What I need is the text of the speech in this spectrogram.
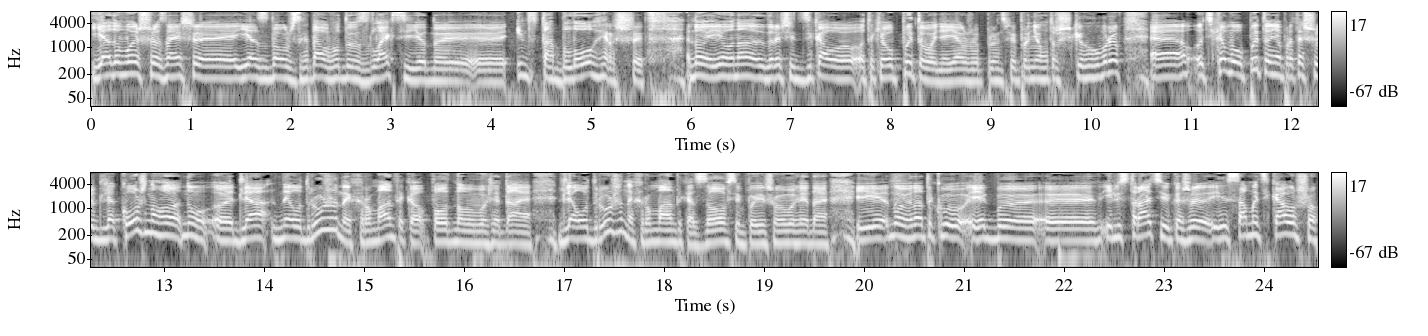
Я думаю, що знаєш, е, я знову ж згадав одну з лекцій одної е, інстаблогерши. Ну і вона, до речі, цікаво таке опитування. Я вже в принципі про нього трошки говорив. Е, цікаве опитування про те, що для кожного, ну е, для неодружених романтика по одному виглядає, для одружених романтика зовсім по іншому виглядає. І ну вона таку, якби е, ілюстрацію каже, і саме цікаво, що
